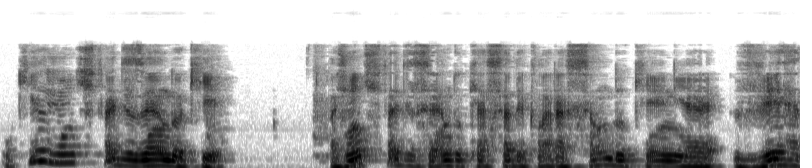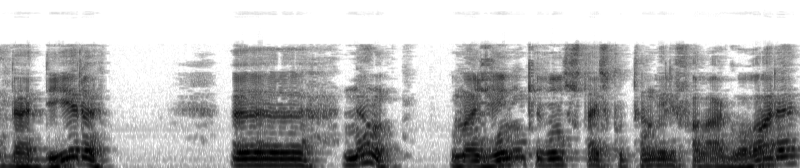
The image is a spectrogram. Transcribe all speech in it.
o que a gente está dizendo aqui? A gente está dizendo que essa declaração do Kenny é verdadeira? Uh, não. Imaginem que a gente está escutando ele falar agora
